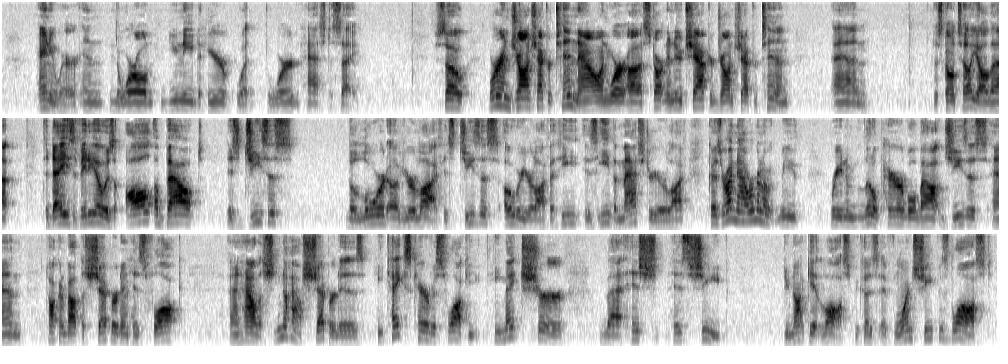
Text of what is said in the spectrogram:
anywhere in the world. You need to hear what the word has to say. So we're in John chapter 10 now, and we're uh, starting a new chapter, John chapter 10. And just going to tell y'all that today's video is all about is Jesus the Lord of your life? Is Jesus over your life? Is he, is he the master of your life? Because right now we're going to be reading a little parable about Jesus and talking about the shepherd and his flock and how the you know how a shepherd is. He takes care of his flock. He he makes sure that his his sheep do not get lost because if one sheep is lost,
